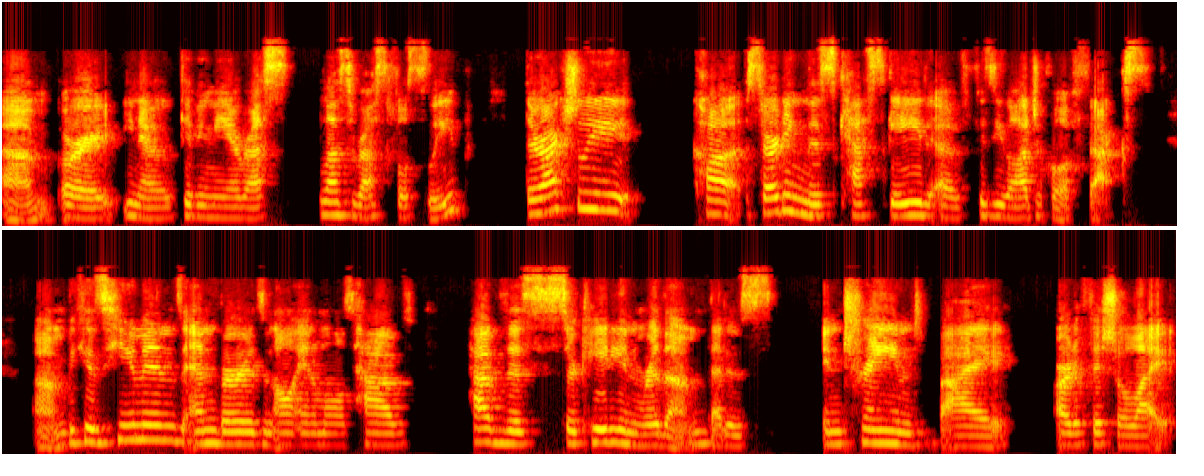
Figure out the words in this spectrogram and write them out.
um, or you know giving me a rest less restful sleep. They're actually ca- starting this cascade of physiological effects um, because humans and birds and all animals have have this circadian rhythm that is entrained by artificial light.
